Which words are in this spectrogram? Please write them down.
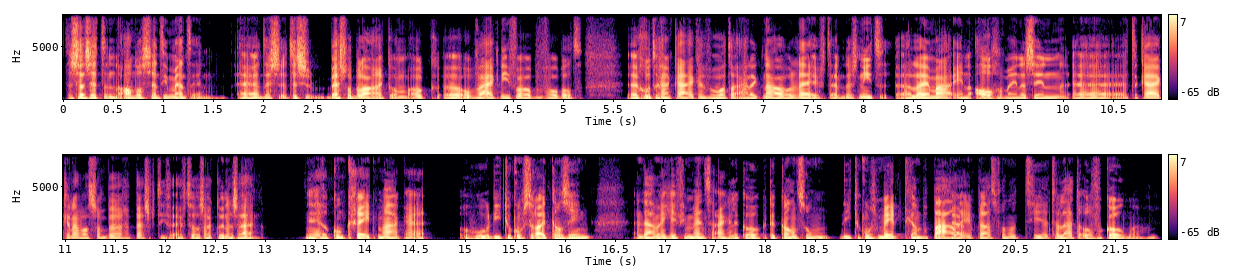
Dus daar zit een ander sentiment in. Eh, dus het is best wel belangrijk om ook eh, op wijkniveau bijvoorbeeld eh, goed te gaan kijken van wat er eigenlijk nou leeft. En dus niet alleen maar in algemene zin eh, te kijken naar wat zo'n burgerperspectief eventueel zou kunnen zijn. Heel concreet maken hoe die toekomst eruit kan zien. En daarmee geef je mensen eigenlijk ook de kans om die toekomst mee te gaan bepalen. Ja. In plaats van het je te laten overkomen.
